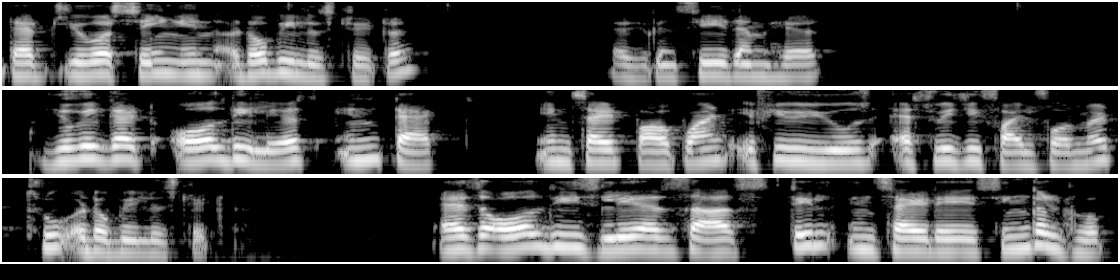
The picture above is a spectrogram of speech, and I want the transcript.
that you were seeing in Adobe Illustrator. As you can see them here. You will get all the layers intact inside PowerPoint if you use SVG file format through Adobe Illustrator. As all these layers are still inside a single group,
